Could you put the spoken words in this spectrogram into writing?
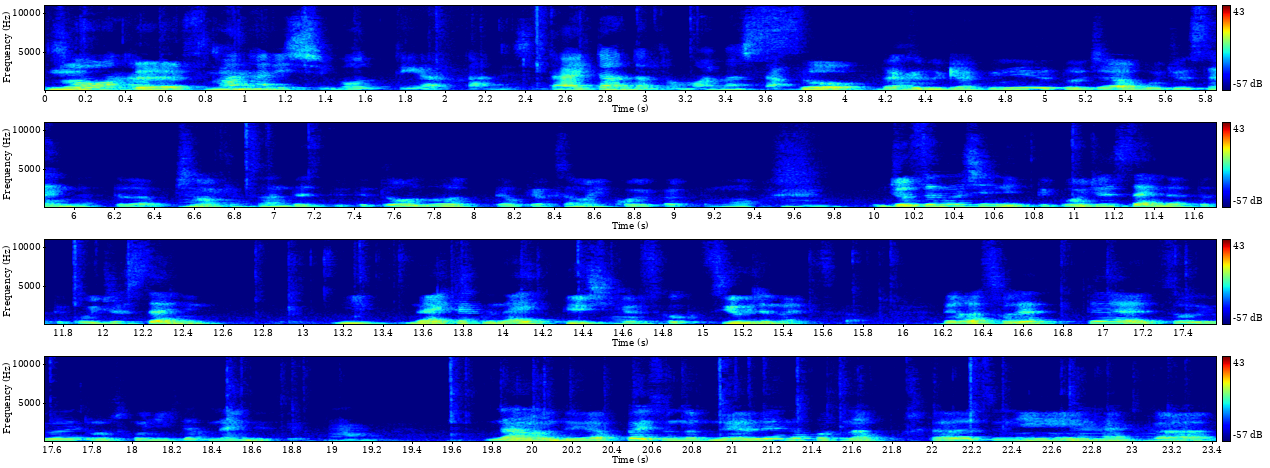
そうのってなんです。かなうんり絞ってやったんです。大胆だと思いました。そう。だけど逆に言うとじゃあ50歳になったらうちのお客さんですって言ってどうぞってお客様に声かけても女性の心理って50歳になったって50歳にになりたくないっていう意識がすごく強いじゃないですか。だからそれってそう言われてもそこに行きたくないんですよ。うん。なのでやっぱりそんな年齢のことなんか語らずうん。になんか、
